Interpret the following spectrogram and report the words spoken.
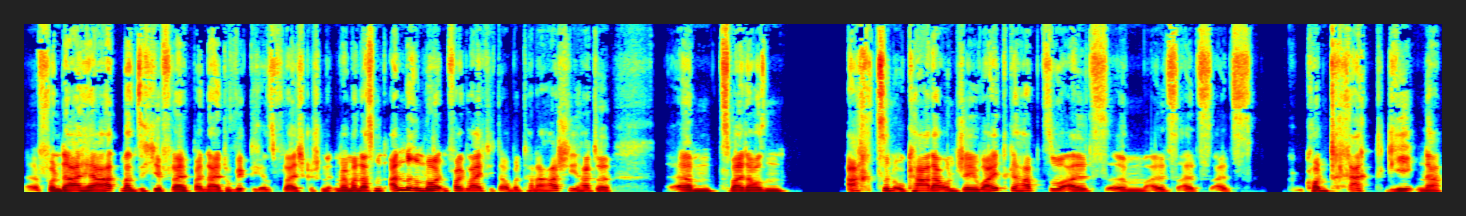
Äh, von daher hat man sich hier vielleicht bei Naito wirklich ins Fleisch geschnitten. Wenn man das mit anderen Leuten vergleicht, ich glaube, Tanahashi hatte ähm, 2018 Okada und Jay White gehabt, so als, ähm, als, als, als Kontraktgegner.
